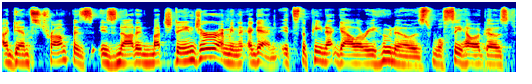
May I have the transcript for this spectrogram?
against Trump is is not in much danger. I mean, again, it's the peanut gallery. Who knows? We'll see how it goes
